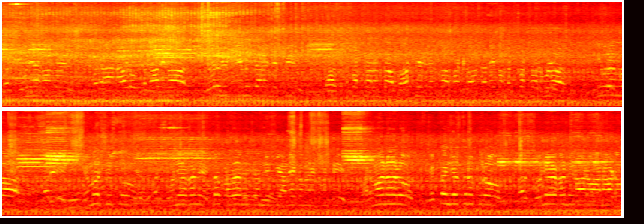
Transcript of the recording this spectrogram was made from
మరి సోనియా గాంధీ మరి ఆనాడు ప్రధానిగా పేరుని నియమించాలని చెప్పి ఆ ప్రతిపక్షాలంతా భారతీయ జనతా పార్టీ కావచ్చు అనేక ప్రతిపక్షాలు కూడా తీవ్రంగా మరి విమర్శిస్తూ మరి సోనియా గాంధీ ఎట్లా ప్రధాని అని చెప్పి అనేకమైనటువంటి అనుమానాలు వ్యక్తం చేస్తున్నప్పుడు మరి సోనియా గాంధీ గారు ఆనాడు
